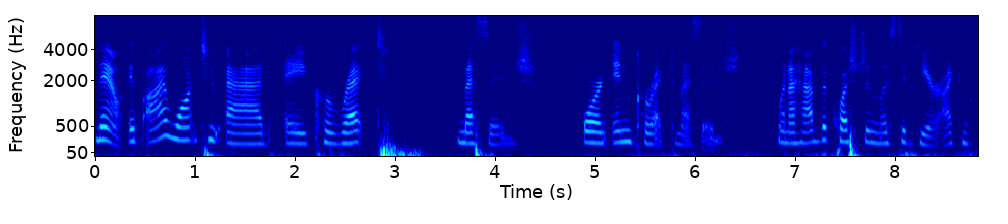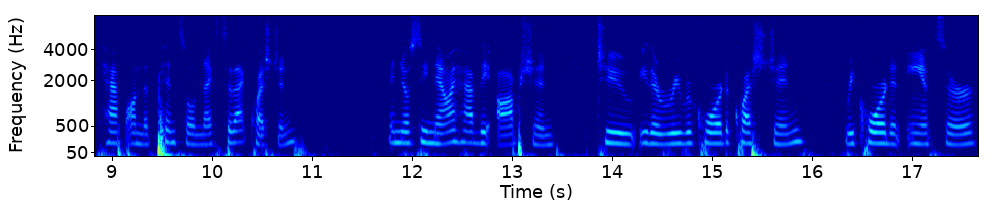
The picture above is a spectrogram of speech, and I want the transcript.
now if I want to add a correct message or an incorrect message, when I have the question listed here, I can tap on the pencil next to that question and you'll see now I have the option to either re-record a question, record an answer,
